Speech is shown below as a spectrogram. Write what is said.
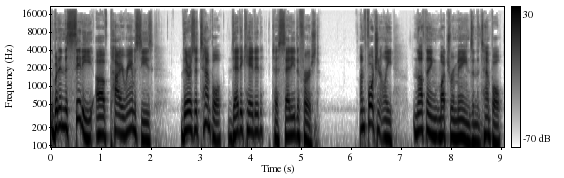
but in the city of Pi Ramesses, there is a temple dedicated to Seti I. Unfortunately, nothing much remains in the temple,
